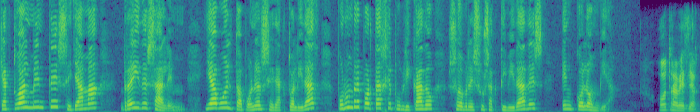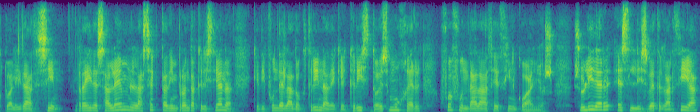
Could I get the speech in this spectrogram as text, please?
que actualmente se llama Rey de Salem y ha vuelto a ponerse de actualidad por un reportaje publicado sobre sus actividades en Colombia. Otra vez de actualidad, sí. Rey de Salem, la secta de impronta cristiana que difunde la doctrina de que Cristo es mujer, fue fundada hace cinco años. Su líder es Lisbeth García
